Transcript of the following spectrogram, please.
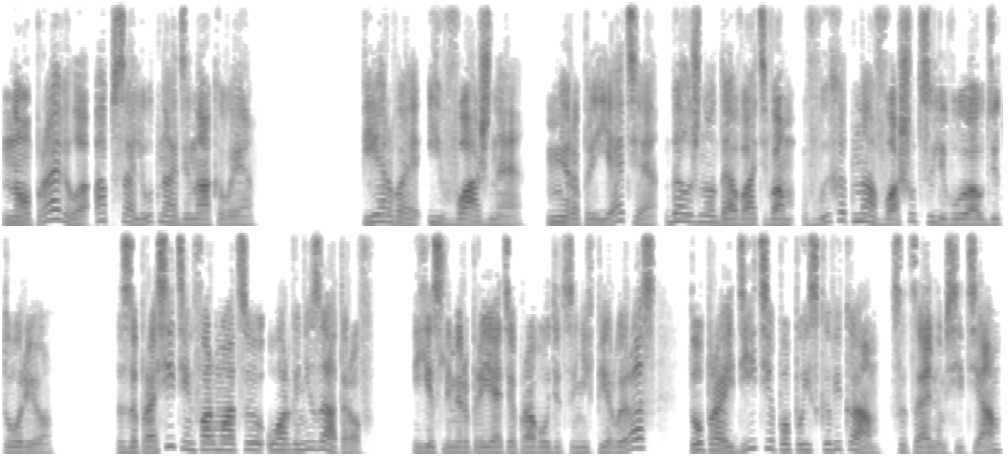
но правила абсолютно одинаковые. Первое и важное — мероприятие должно давать вам выход на вашу целевую аудиторию. Запросите информацию у организаторов. Если мероприятие проводится не в первый раз, то пройдите по поисковикам, социальным сетям,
